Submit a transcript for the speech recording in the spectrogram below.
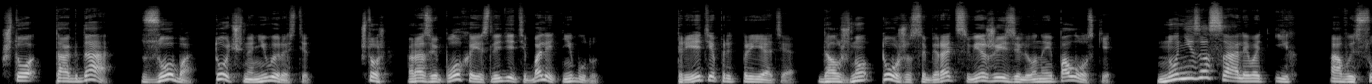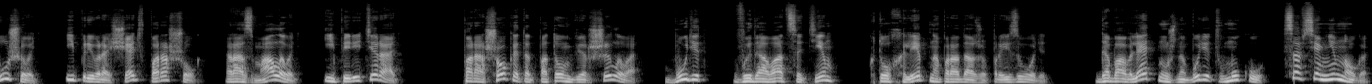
что тогда зоба точно не вырастет. Что ж, разве плохо, если дети болеть не будут? Третье предприятие должно тоже собирать свежие зеленые полоски но не засаливать их, а высушивать и превращать в порошок, размалывать и перетирать. Порошок этот потом в Вершилово будет выдаваться тем, кто хлеб на продажу производит. Добавлять нужно будет в муку совсем немного,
